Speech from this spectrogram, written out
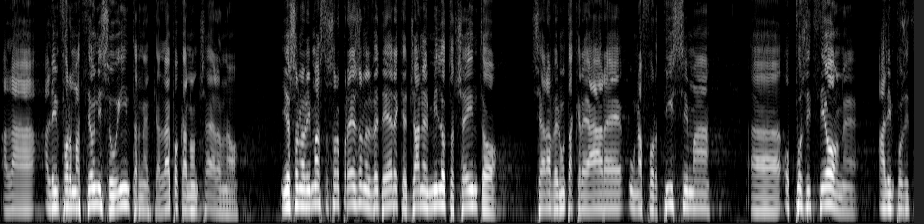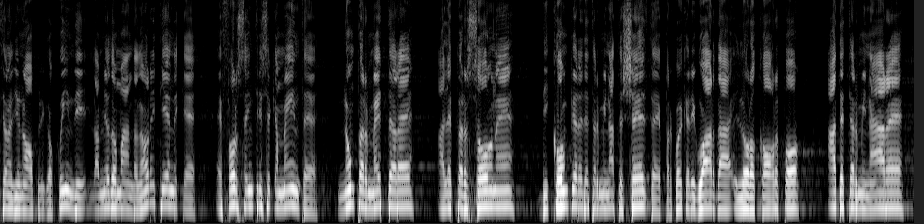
alla- alle informazioni su internet che all'epoca non c'erano. Io sono rimasto sorpreso nel vedere che già nel 1800 si era venuta a creare una fortissima eh, opposizione all'imposizione di un obbligo. Quindi la mia domanda non ritiene che è forse intrinsecamente non permettere alle persone di compiere determinate scelte per quel che riguarda il loro corpo a determinare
